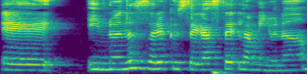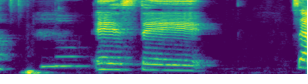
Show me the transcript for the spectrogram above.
eh, y no es necesario que usted gaste la millonada. No. Este, O sea,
